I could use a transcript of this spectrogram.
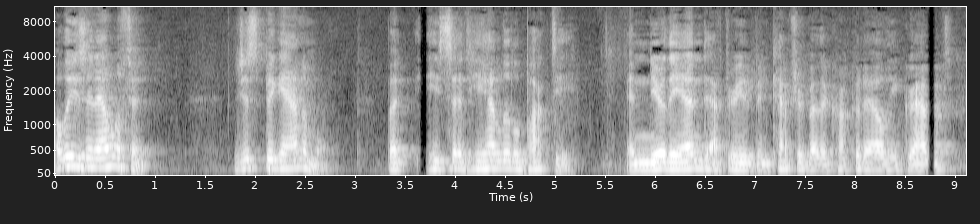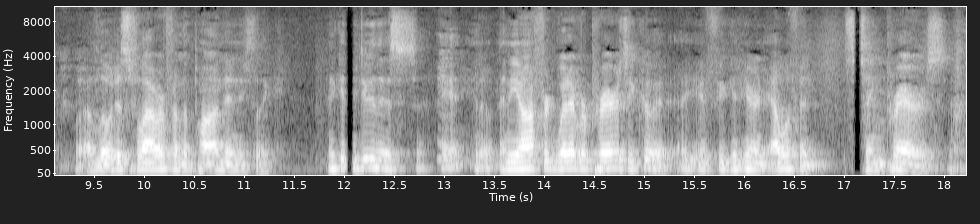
Although he's an elephant, just big animal. But he said he had a little bhakti. And near the end, after he had been captured by the crocodile, he grabbed a lotus flower from the pond and he's like, I can do this. You know, and he offered whatever prayers he could. If you could hear an elephant sing prayers,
